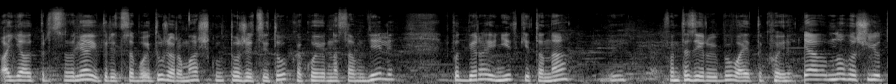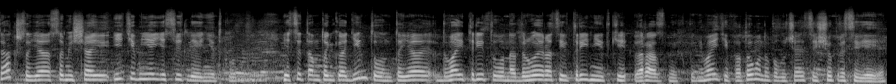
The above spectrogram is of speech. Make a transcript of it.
а я вот представляю перед собой ту же ромашку, тот же цветок, какой он на самом деле, подбираю нитки, тона и фантазирую, бывает такое. Я много шью так, что я совмещаю и темнее, и светлее нитку. Если там только один тон, то я два и три тона, другой раз и три нитки разных, понимаете, потом оно получается еще красивее.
